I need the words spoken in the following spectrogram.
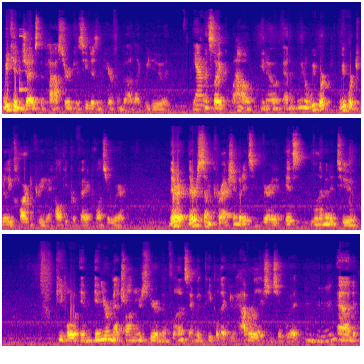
we can judge the pastor because he doesn't hear from God like we do, and Yeah. it's like wow, you know, and you know we worked we worked really hard to create a healthy prophetic culture where there there's some correction, but it's very it's limited to people in, in your metron, in your sphere of influence, and with people that you have a relationship with, hmm and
